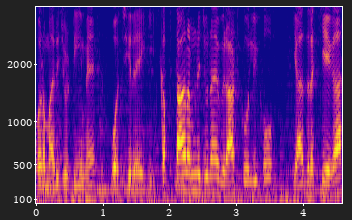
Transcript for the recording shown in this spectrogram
और हमारी जो टीम है वो अच्छी रहेगी। कप्तान हमने चुना है विराट कोहली को, याद रखिएगा।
